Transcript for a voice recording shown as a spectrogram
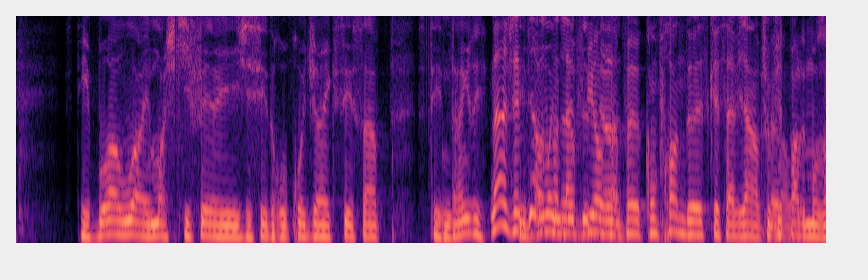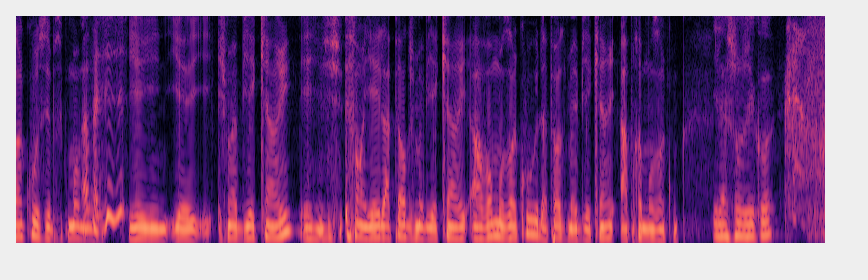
c'était beau à voir. Et moi, je kiffais et j'essayais de reproduire avec ses sapes. C'était une dinguerie. Non, j'aime bien de l'influence, un peu comprendre d'où est-ce que ça vient. un Je suis obligé de parler de mon Zinkou, c'est parce que moi, Ah, mon- y a- a- je m'habillais qu'un riz. Et, enfin, il y a eu la période où je m'habillais qu'un riz avant mon Zinkou et la période où je m'habillais qu'un riz après mon Zinkou. Il a changé quoi?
